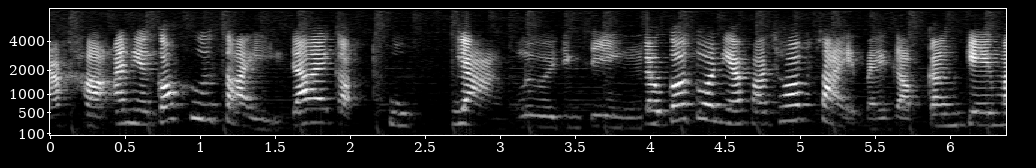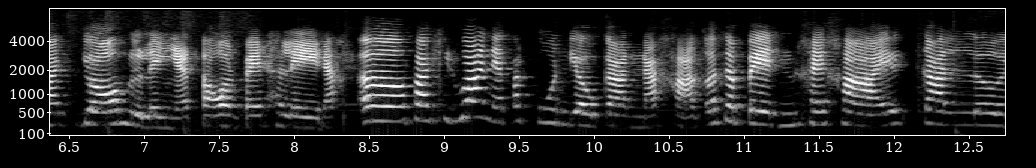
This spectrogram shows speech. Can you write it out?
นะคะ อันนี้ก็คือใส่ได้กับทุก อย่างเลยจริง ๆ แล้วก็ตัวเนี้ยฟ้าชอบใส่ไปกับกางเกงมัดย้อมหรืออะไรเงี้ยตอนไปทะเลนะ เออฟ้าคิดว่าเนี้ยตระกูลเดียวกันนะคะ ก็จะเป็นคล้ายๆกันเลย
